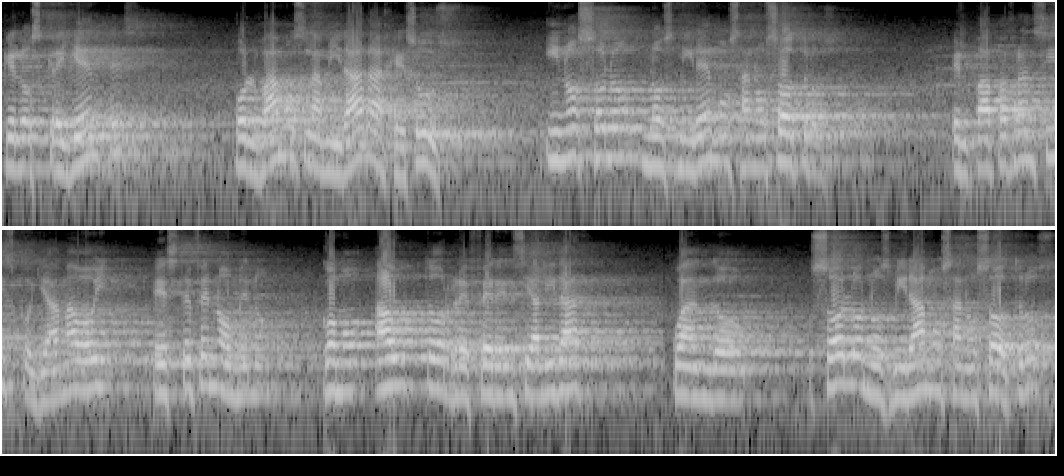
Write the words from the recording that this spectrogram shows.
que los creyentes volvamos la mirada a Jesús y no solo nos miremos a nosotros. El Papa Francisco llama hoy este fenómeno como autorreferencialidad, cuando solo nos miramos a nosotros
